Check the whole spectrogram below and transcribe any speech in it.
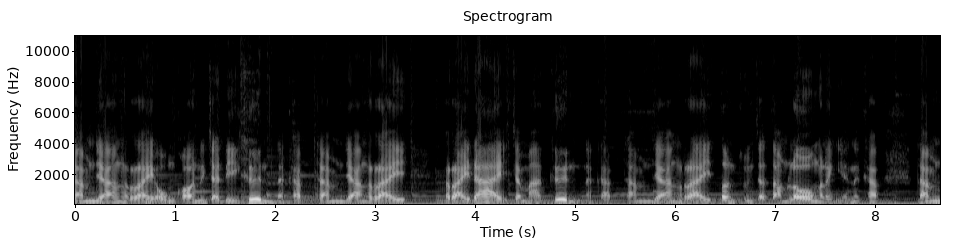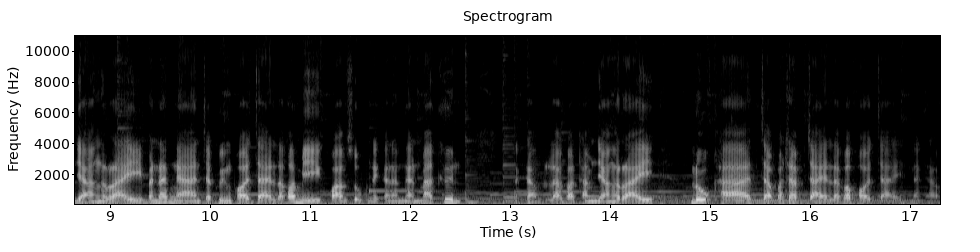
ทำอย่างไรองค์กรถึงจะดีขึ้นนะครับทำอย่างไร รายได้จะมากขึ้นนะครับทำอย่างไรต้นทุนจะต่ำลงอะไรเงี้ยนะครับทำอย่างไรพนักงานจะพึงพอใจแล้วก็มีความสุขในการทำงานมากขึ้นนะครับแล้วก็ทำอย่างไรลูกค้าจะประทับใจแล้วก็พอใจนะครับ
